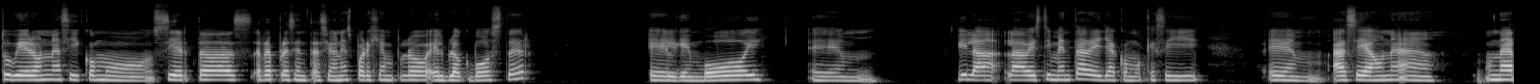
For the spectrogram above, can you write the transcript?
tuvieron así como ciertas representaciones, por ejemplo, el blockbuster, el Game Boy, em, y la, la, vestimenta de ella como que sí eh, hacia una una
